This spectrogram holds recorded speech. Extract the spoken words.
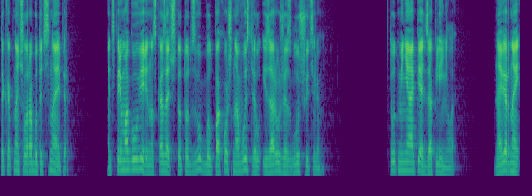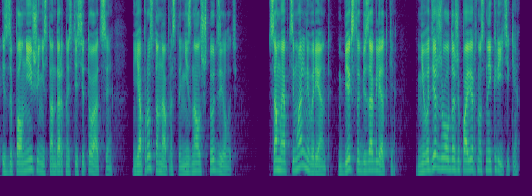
так как начал работать снайпер. А теперь могу уверенно сказать, что тот звук был похож на выстрел из оружия с глушителем. Тут меня опять заклинило. Наверное, из-за полнейшей нестандартности ситуации. Я просто-напросто не знал, что делать. Самый оптимальный вариант – бегство без оглядки. Не выдерживал даже поверхностной критики.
